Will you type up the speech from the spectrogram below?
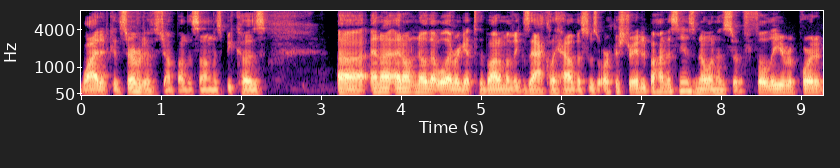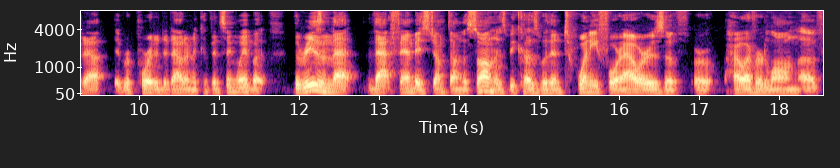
why did conservatives jump on the song is because. Uh, and I, I, don't know that we'll ever get to the bottom of exactly how this was orchestrated behind the scenes. No one has sort of fully reported it out, reported it out in a convincing way. But the reason that that fan base jumped on the song is because within 24 hours of or however long of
